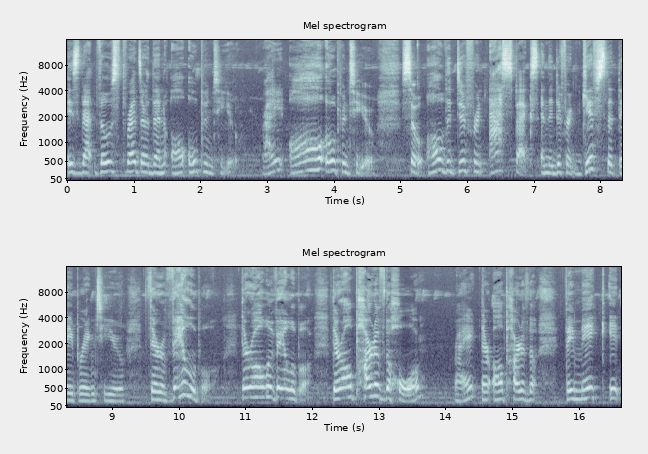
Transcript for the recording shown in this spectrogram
is that those threads are then all open to you right? All open to you. So, all the different aspects and the different gifts that they bring to you, they're available. They're all available. They're all part of the whole, right? They're all part of the, they make it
